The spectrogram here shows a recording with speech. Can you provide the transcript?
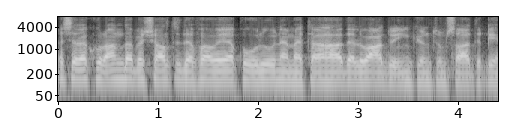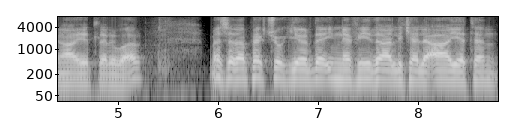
Mesela Kur'an'da 5-6 defa ve yekulune meta hadel va'du in kuntum sadikin ayetleri var. Mesela pek çok yerde inne fî zâlike le ayeten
